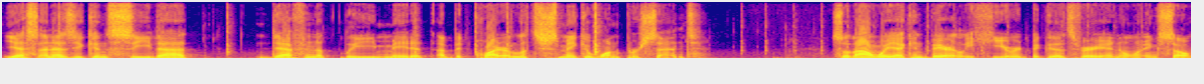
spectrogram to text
yes, and as you can see, that definitely made it a bit quieter. Let's just make it 1%. So that way I can barely hear it because it's very annoying. So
